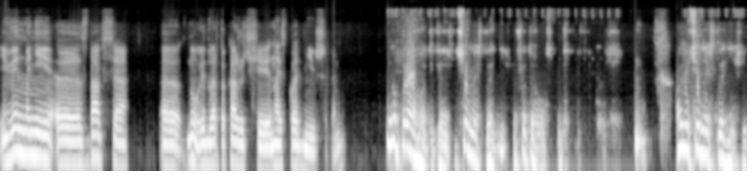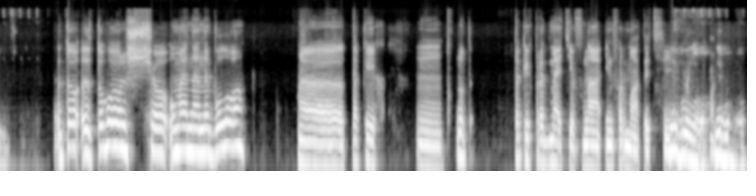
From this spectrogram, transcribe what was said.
І він мені е, здався, е, ну, відверто кажучи, найскладнішим. Ну, прямо таке, чим найскладніше? Ну, що ти, Господи? Але чим найскладніше? То, е, того, що у мене не було е, таких, м, ну, таких предметів на інформатиці. Не було, не було.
